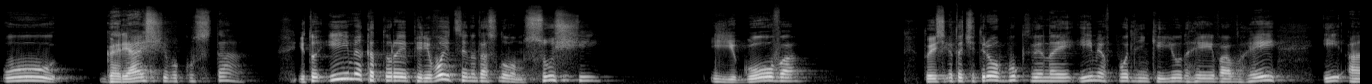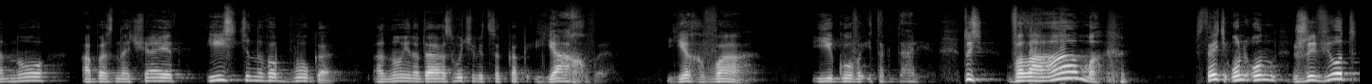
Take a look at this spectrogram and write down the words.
у горящего куста. И то имя, которое переводится иногда словом «сущий» и «Егова», то есть это четырехбуквенное имя в подлиннике Юд Гей Вав Гей, и оно обозначает истинного Бога. Оно иногда озвучивается как Яхве, Ехва, Иегова и так далее. То есть Валаам, представляете, он, он живет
